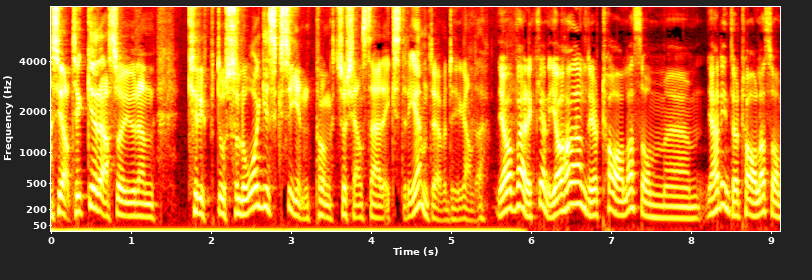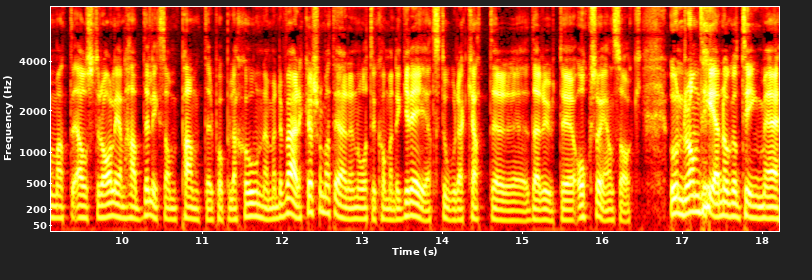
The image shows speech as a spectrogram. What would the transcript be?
Så jag tycker alltså ur en kryptozoologisk synpunkt så känns det här extremt övertygande. Ja, verkligen. Jag har aldrig hört talas om, eh, jag hade inte hört talas om att Australien hade liksom panterpopulationer, men det verkar som att det är en återkommande grej att stora katter eh, där ute också är en sak. Undrar om det är någonting med,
